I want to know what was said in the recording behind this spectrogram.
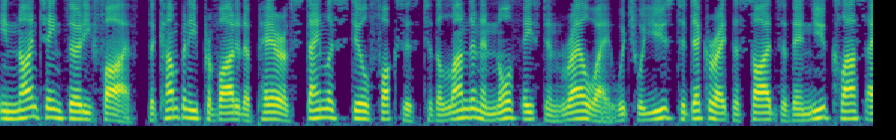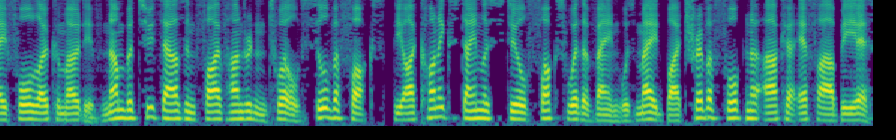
In 1935, the company provided a pair of stainless steel Foxes to the London and North Eastern Railway which were used to decorate the sides of their new Class A4 locomotive No. 2512 Silver Fox. The iconic stainless steel Fox weather vane was made by Trevor Faulkner Arca FRBS,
